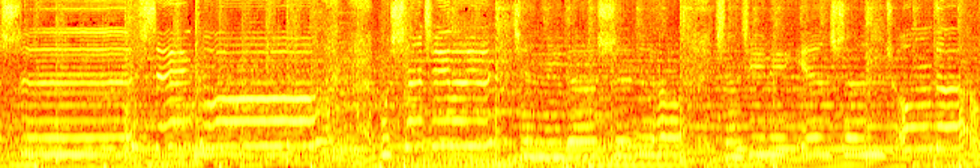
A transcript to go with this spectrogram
是心痛。我想起了遇见你的时候，想起你眼神中的温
